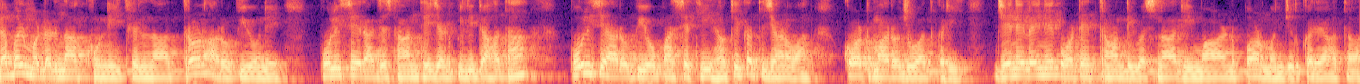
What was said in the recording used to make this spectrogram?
ડબલ મર્ડરના ખૂની ખેલના ત્રણ આરોપીઓને પોલીસે રાજસ્થાનથી ઝડપી લીધા હતા. પોલીસે આરોપીઓ પાસેથી હકીકત જાણવા કોર્ટમાં રજૂઆત કરી, જેને લઈને કોર્ટે ત્રણ દિવસના રિમાન્ડ પણ મંજૂર કર્યા હતા.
